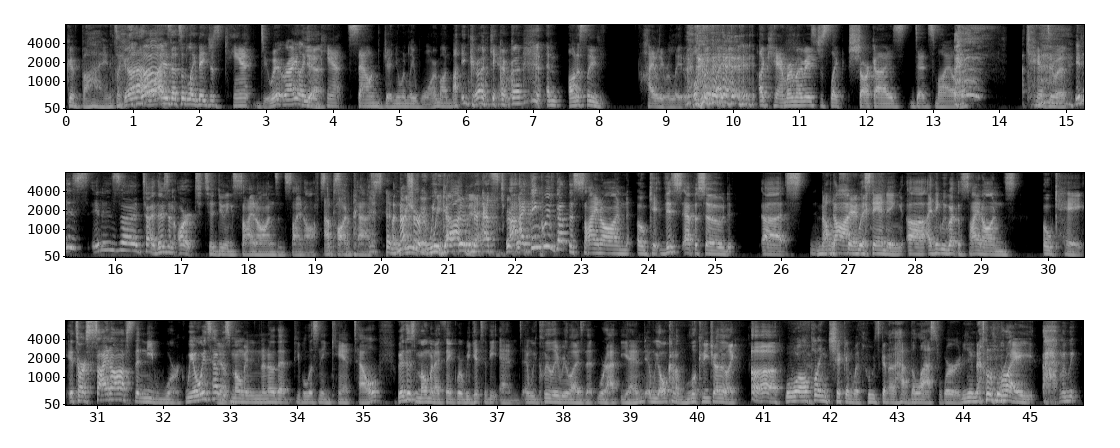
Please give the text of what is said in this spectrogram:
goodbye and it's like ah, why is that so like they just can't do it right like Yeah. they can't sound genuinely warm on mic or on camera and honestly highly relatable like a camera in my face just like shark eyes dead smile can't do it It is. It is. Uh, t- there's an art to doing sign-ons and sign-offs to Absolutely. podcasts. I'm not we- sure if we we got it. mastered. I I think we've got the sign-on. Okay, this episode, uh, Notwithstanding. notwithstanding, uh, I think we've got the sign-ons. Okay, it's our sign-offs that need work. We always have Yeah. this moment, and I know that people listening can't tell. We have this moment, I think, where we get to the end, and we clearly realize that we're at the end, and we all kind of look at each other like, "Uh, well we're all playing chicken with who's gonna have the last word you know right." I mean, we,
